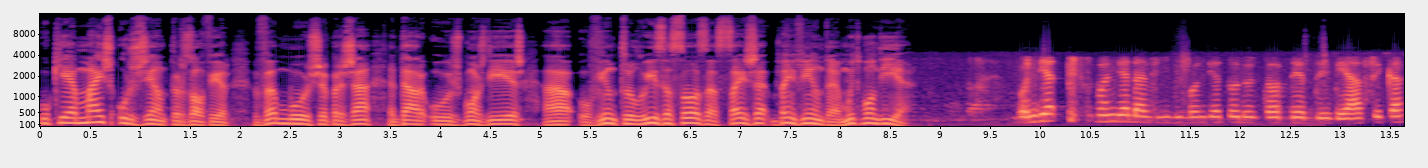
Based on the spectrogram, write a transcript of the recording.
o que é mais urgente resolver? Vamos para já dar os bons dias à ouvinte Luísa Souza. Seja bem-vinda. Muito bom dia. Bom dia, bom dia David, bom dia a todo o autor de, de África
